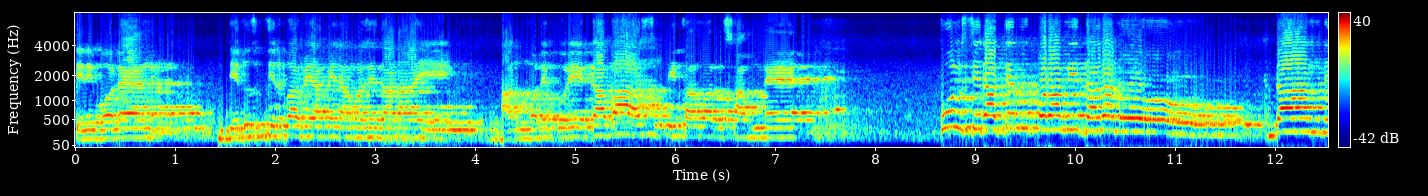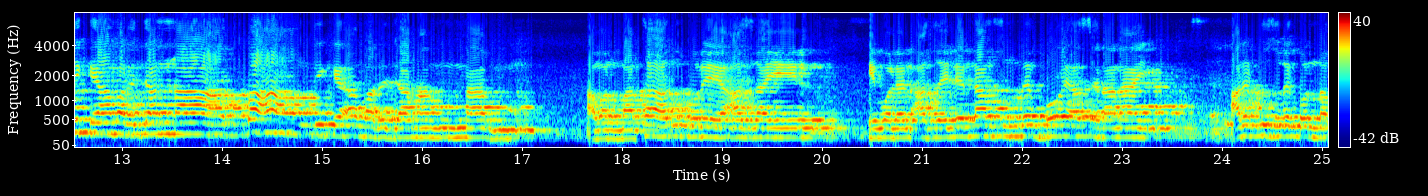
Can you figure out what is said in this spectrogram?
তিনি বলেন দিলুস্তির ভাবে আমি নামাজে দাঁড়াই, আর মনে করে কাবা শরীফ আমার সামনে। উপর আমি দাঁড়ানো, ডান দিকে আমার জান্নাত, বাম দিকে আমার জাহান্নাম। আমার মাথার উপরে আজরাইল কি বলেন আজরাইলের নাম শুনলে ভয় আছে না নাই? আর একটু জোরে কন্যা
